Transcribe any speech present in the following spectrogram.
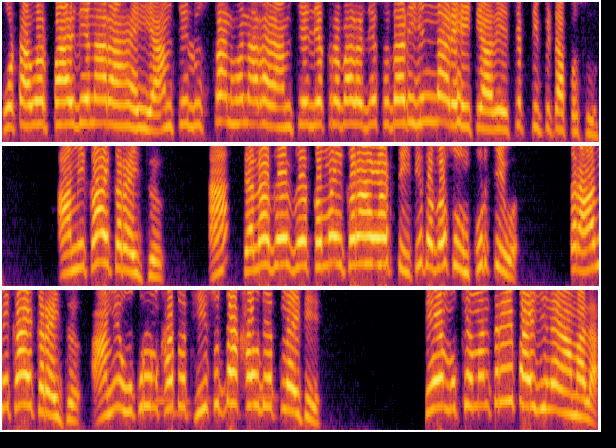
पोटावर पाय देणार आहे हे. आमचे नुकसान होणार आहे. आमचे लेकर बाळ देसोदाडी हिंडणार आहे त्या शक्तीपीठापासून. आम्ही काय करायचं? हा त्याला जर जर कमाई करावं वाटते तिथं बसून खुर्चीवर. तर आम्ही काय करायचं? आम्ही उकरून खातो ही सुद्धा खाऊ देत नाही ते. ते मुख्यमंत्री पाहिजे नाही आम्हाला.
